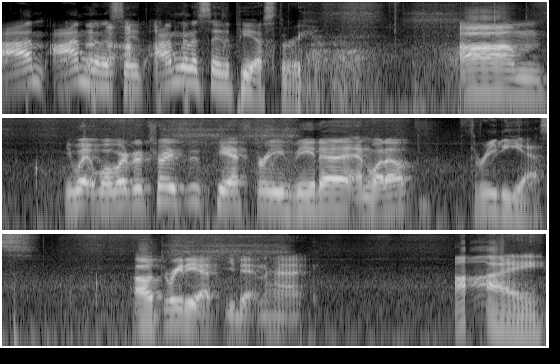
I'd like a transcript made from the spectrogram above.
I'm I'm gonna say I'm gonna say the PS3. Um, you wait. What were the choices? PS3, Vita, and what else? 3DS. Oh, 3DS. You didn't hack. I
